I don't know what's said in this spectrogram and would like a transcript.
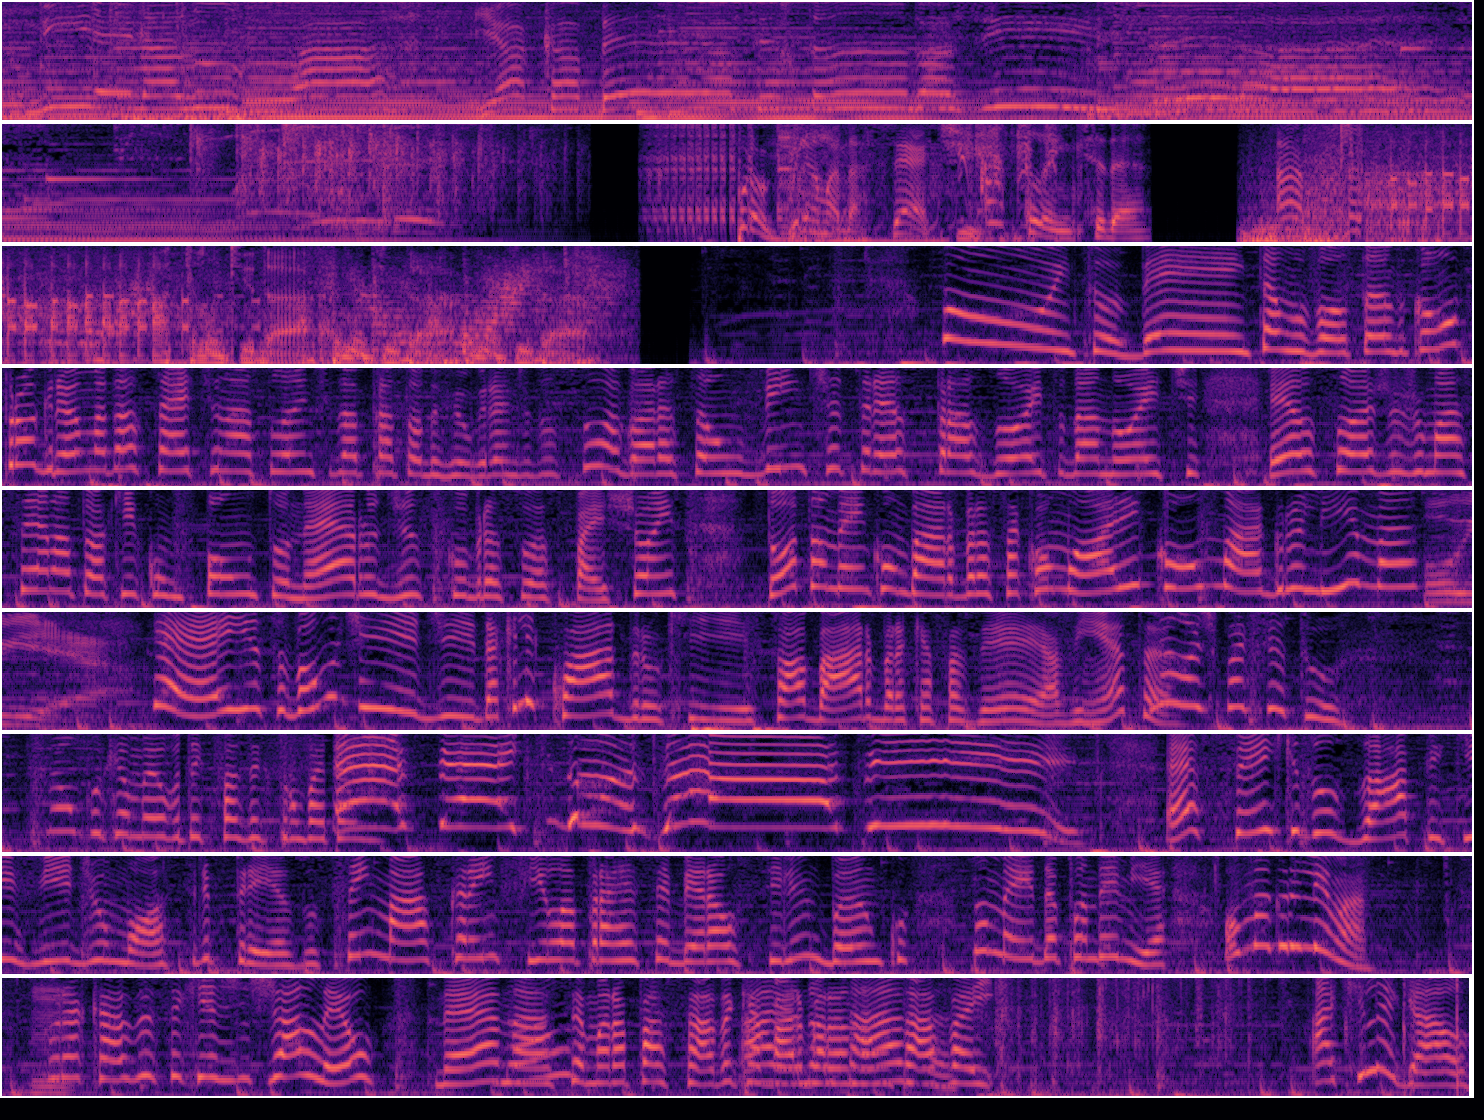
Eu mirei na lua e acabei acertando as estrelas. Programa da Sete. Atlântida. Atlântida. Atlântida. Atlântida. Muito bem, estamos voltando com o programa da Sete na Atlântida para todo o Rio Grande do Sul. Agora são 23 para as 8 da noite. Eu sou a Juju Macena, tô aqui com Ponto Nero, descubra suas paixões. Tô também com Bárbara Sacomori e com Magro Lima. Oh yeah! É isso, vamos de, de daquele quadro que só a Bárbara quer fazer a vinheta? Não, hoje pode ser tu. Não, porque amanhã eu vou ter que fazer que tu não vai estar. É fake do Zap! É fake do Zap que vídeo mostre preso sem máscara em fila para receber auxílio em banco no meio da pandemia. Ô, Magro Lima, por acaso esse aqui a gente já leu, né? Na semana passada que a Ah, eu Bárbara não não tava. tava aí. Ah, que legal.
